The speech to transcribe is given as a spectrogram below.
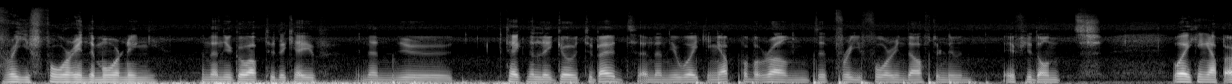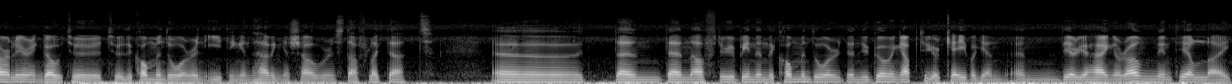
three four in the morning and then you go up to the cave and then you technically go to bed and then you're waking up around three four in the afternoon if you don't waking up earlier and go to to the Comedor and eating and having a shower and stuff like that. Uh, then then after you've been in the Comedor then you're going up to your cave again and there you hang around until like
